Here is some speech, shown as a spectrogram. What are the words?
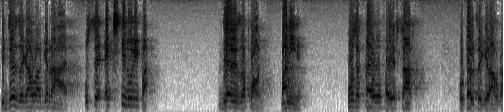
कि जिस जगह वह गिर रहा है, उससे एक्स की दूरी पर। देयर इज़ अ पॉन्ड पानी है। हो सकता है वो फाइव स्टार होटल से गिरा होगा,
